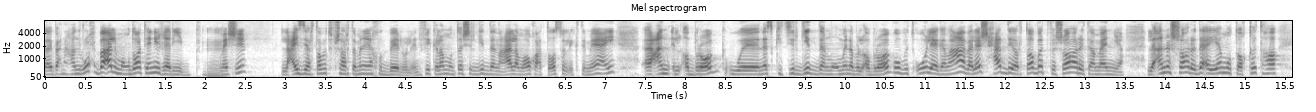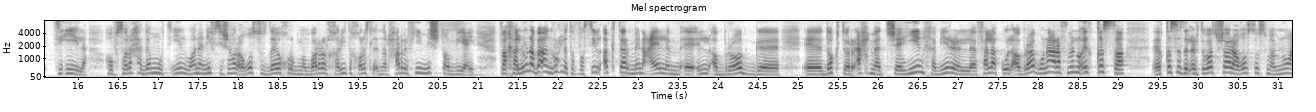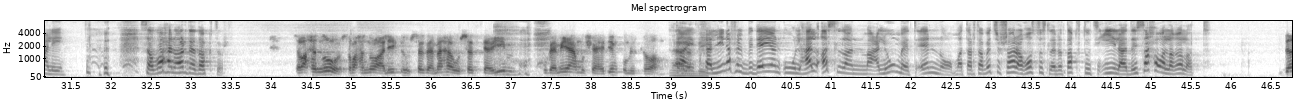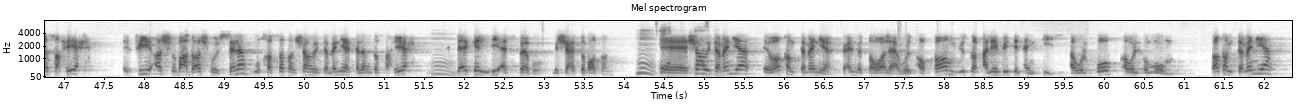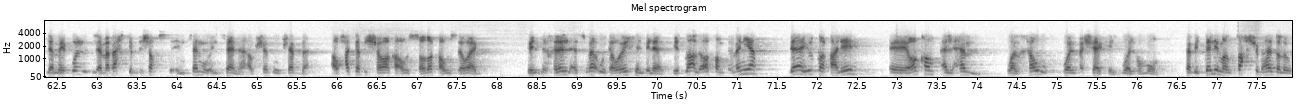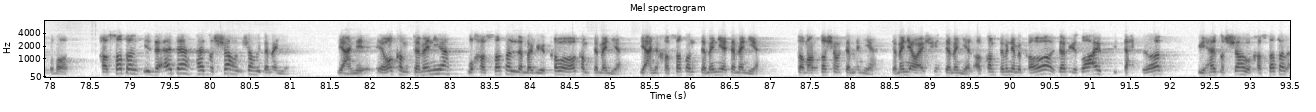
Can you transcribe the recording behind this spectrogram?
طيب إحنا هنروح بقى لموضوع تاني غريب مم. ماشي اللي عايز يرتبط في شهر 8 ياخد باله لأن في كلام منتشر جدا على مواقع التواصل الاجتماعي آه، عن الأبراج وناس كتير جدا مؤمنة بالأبراج وبتقول يا جماعة بلاش حد يرتبط في شهر 8 لأن الشهر ده ايامه طاقتها تقيلة. هو بصراحة دمه تقيل وأنا نفسي شهر أغسطس ده يخرج من بره الخريطة خالص لأن الحر فيه مش طبيعي. فخلونا بقى نروح لتفاصيل أكتر من عالم آه، الأبراج آه، دكتور أحمد شاهين خبير الفلك والأبراج ونعرف منه إيه القصة قصة الارتباط في شهر أغسطس ممنوع ليه؟ صباح الورد يا دكتور. صباح النور صباح النور عليك أستاذة مها وأستاذ كريم وجميع مشاهدينكم الكرام. طيب. خلينا في البداية نقول هل أصلا معلومة إنه ما ترتبطش في شهر أغسطس لأن طاقته تقيلة دي صح ولا غلط؟ ده صحيح. في أشهر بعض أشهر السنة وخاصة شهر 8 الكلام ده صحيح. لكن ليه أسبابه مش اعتباطا. هم، آه، شهر 8 رقم 8 في علم الطوالع والأرقام يطلق عليه بيت الانكيس أو الخوف أو الهموم. رقم 8 لما يكون لما بحسب لشخص إنسان وإنسانة أو شاب وشابة أو حتى في الشراكة أو الصداقة أو الزواج من خلال الأسماء وتواريخ الميلاد يطلع لي رقم 8 ده يطلق عليه آه، رقم الهم والخوف والمشاكل والهموم. فبالتالي ما انصحش بهذا الارتباط خاصة إذا أتى هذا الشهر شهر 8 يعني رقم 8 وخاصة لما بيكرر رقم 8 يعني خاصة 8 8 18 8 28 8 الأرقام 8 مكررة ده بيضاعف التحذيرات في هذا الشهر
